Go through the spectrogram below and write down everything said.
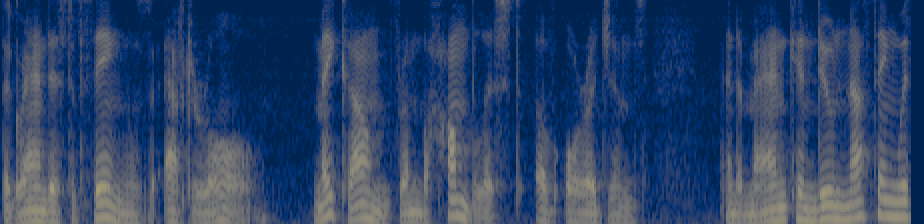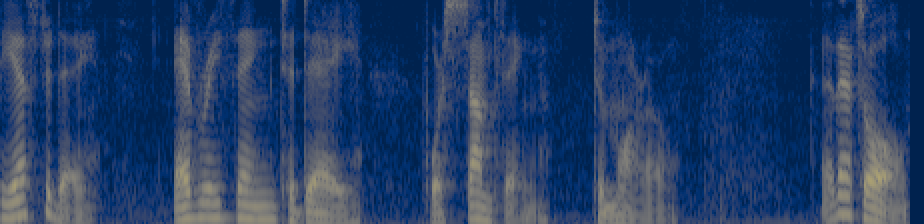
The grandest of things, after all, may come from the humblest of origins, and a man can do nothing with yesterday, everything today for something tomorrow. That's all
